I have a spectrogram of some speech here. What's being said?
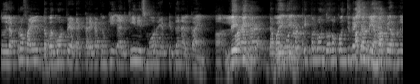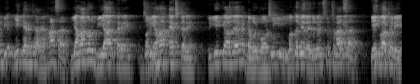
तो इलेक्ट्रोफाइल डबल बॉन्ड पे अटैक करेगा क्योंकि alkene is more reactive than alkyne हाँ और लेकिन अगर डबल बॉन्ड और ट्रिपल बॉन्ड दोनों कॉन्जुगेशन में यहाँ पे अपने ये कहना चाह रहा है हाँ सर। यहाँ अगर बी आर करें और। यहाँ एच करें तो ये क्या हो जाएगा? डबल बॉन्ड मतलब ये रेजोनेंस में चला हाँ गया। यही बात हो रही है।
